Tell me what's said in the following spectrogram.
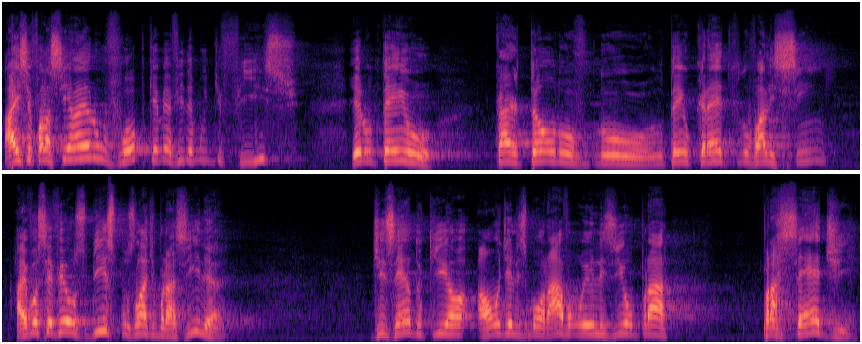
Aí você fala assim: ah, eu não vou porque minha vida é muito difícil. Eu não tenho cartão, no, no, não tenho crédito no Vale Sim. Aí você vê os bispos lá de Brasília, dizendo que aonde eles moravam, eles iam para a sede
